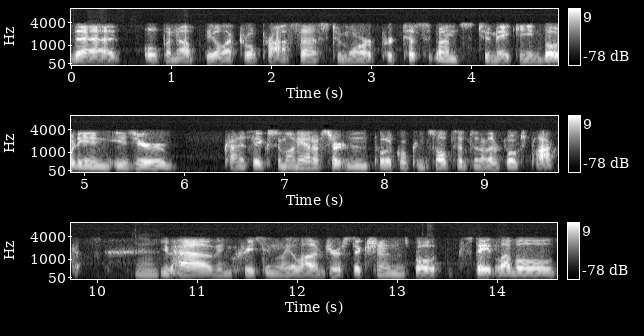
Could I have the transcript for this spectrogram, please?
that open up the electoral process to more participants, to making voting easier, kind of takes some money out of certain political consultants and other folks' pockets. Yeah. You have increasingly a lot of jurisdictions, both state levels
